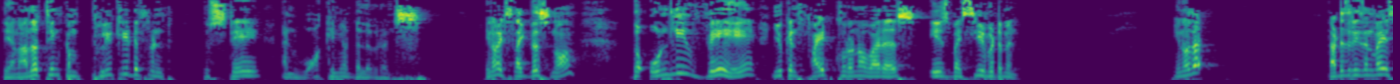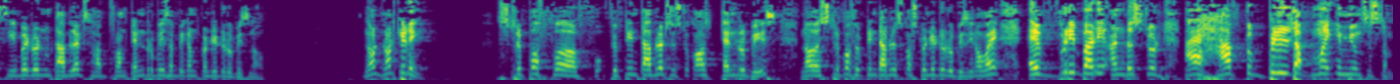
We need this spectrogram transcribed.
the another thing completely different to stay and walk in your deliverance. You know, it's like this, no? The only way you can fight coronavirus is by C vitamin. You know that? That is the reason why C vitamin tablets have from 10 rupees have become 22 rupees now. Not, not kidding. Strip of uh, 15 tablets used to cost 10 rupees. Now a strip of 15 tablets costs 22 rupees. You know why? Everybody understood I have to build up my immune system.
